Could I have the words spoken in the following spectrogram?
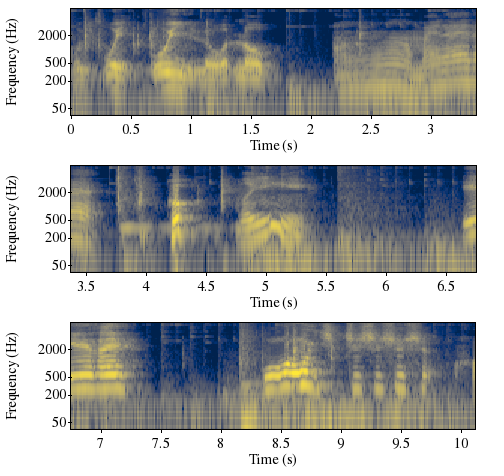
อุ้ยอุ้ยอุ้ยโหลดหลบอ่าไม่ได้แน่ฮึบนี่อีสิโอ้ยเชี่ยเชี่ยเชี่ยเชี่ยเขา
